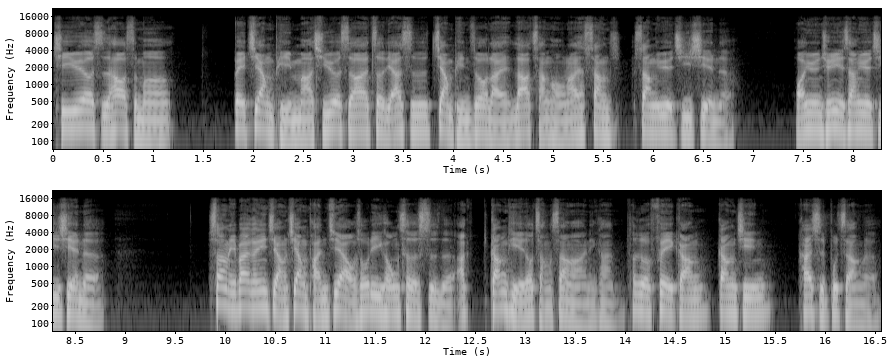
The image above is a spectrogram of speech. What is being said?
七月二十号什么被降平吗？七月二十号在这里，它是不是降平之后来拉长红，拉上上月季线了，还原权益上月季线了。上礼拜跟你讲降盘价，我说利空测试的啊，钢铁都涨上啊，你看这个废钢钢筋开始不涨了，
